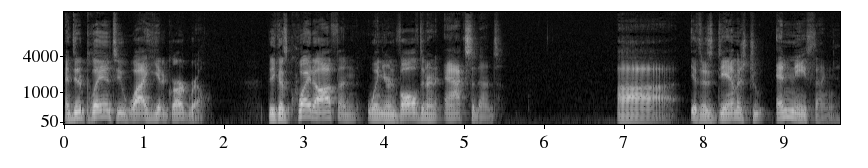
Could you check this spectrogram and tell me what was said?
and did it play into why he hit a guardrail? Because quite often, when you're involved in an accident, uh, if there's damage to anything,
